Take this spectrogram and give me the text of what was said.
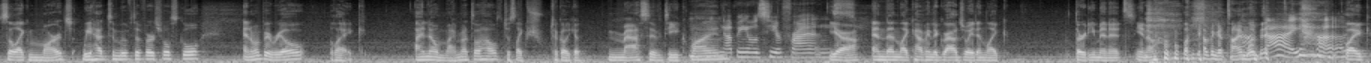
So like March we had to move to virtual school and I'm gonna be real like I know my mental health just like sh- took like a massive decline. Mm-hmm. not being able to see your friends Yeah, and then like having to graduate in like 30 minutes, you know, like having a time limit. Die. yeah. like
